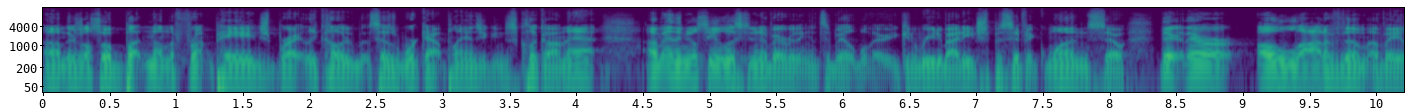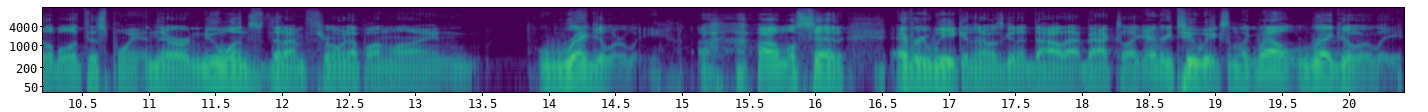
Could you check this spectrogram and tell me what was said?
Um, there's also a button on the front page, brightly colored, that says workout plans. You can just click on that. Um, and then you'll see a listing of everything that's available there. You can read about each specific one. So there, there are a lot of them available at this point, and there are new ones that I'm throwing up online regularly. Uh, I almost said every week, and then I was going to dial that back to like every two weeks. I'm like, well, regularly.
